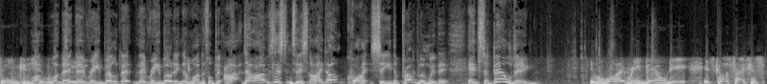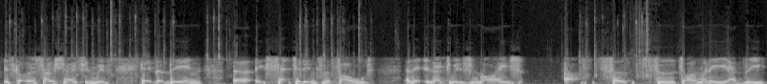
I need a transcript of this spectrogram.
think. And What, what, they're, be- they're, rebuild, they're rebuilding a wonderful... Pi- I, now, I was listening to this, and I don't quite see the problem with it. It's a building. Well, why rebuild it? It's got such a, it's got an association with Hitler being uh, accepted into the fold, and it led to his rise up to, to the time when he had the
